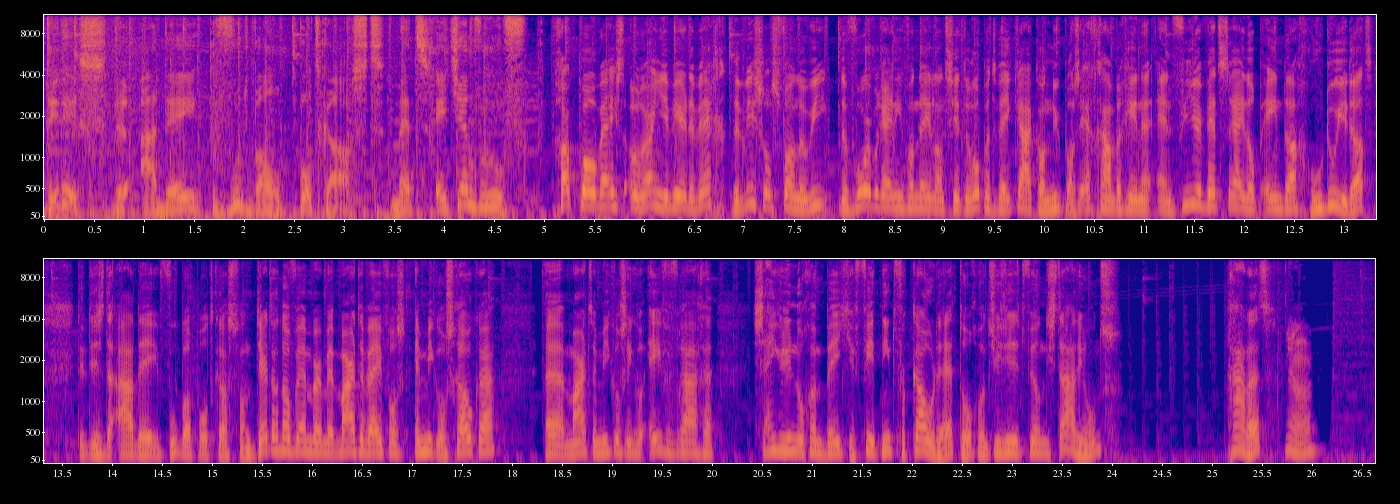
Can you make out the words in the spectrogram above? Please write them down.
Dit is de AD Voetbal Podcast met Etienne Verhoef. Gakpo wijst Oranje weer de weg. De wissels van Louis. De voorbereiding van Nederland zit erop. Het WK kan nu pas echt gaan beginnen. En vier wedstrijden op één dag. Hoe doe je dat? Dit is de AD Voetbalpodcast van 30 november met Maarten Wijfels en Mikkel Schauka. Uh, Maarten, Mikkels, ik wil even vragen. Zijn jullie nog een beetje fit? Niet verkouden, hè, toch? Want jullie zitten veel in die stadions. Gaat het? Ja,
